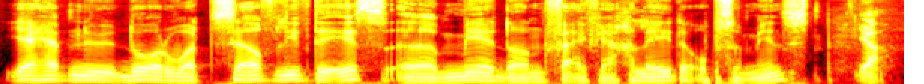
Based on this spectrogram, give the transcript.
Jij hebt nu door wat zelfliefde is, eh, meer dan vijf jaar geleden, op zijn minst. Ja.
